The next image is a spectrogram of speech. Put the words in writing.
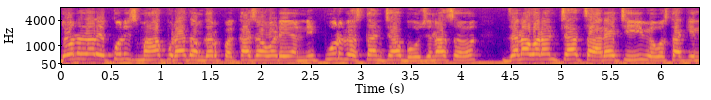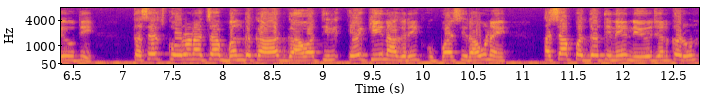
दोन हजार एकोणीस महापुरात आमदार प्रकाश आवाडे यांनी पूरग्रस्तांच्या भोजनासह जनावरांच्या चाऱ्याचीही व्यवस्था केली होती. तसेच कोरोनाच्या बंद काळात गावातील एकही नागरिक उपाशी राहू नये अशा पद्धतीने नियोजन करून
